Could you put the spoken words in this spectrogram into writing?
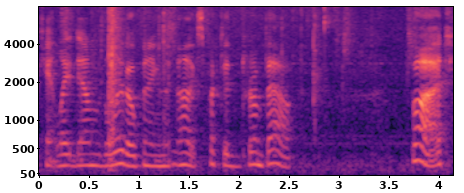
Can't lay it down with the lid opening, not expected to jump out. But,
